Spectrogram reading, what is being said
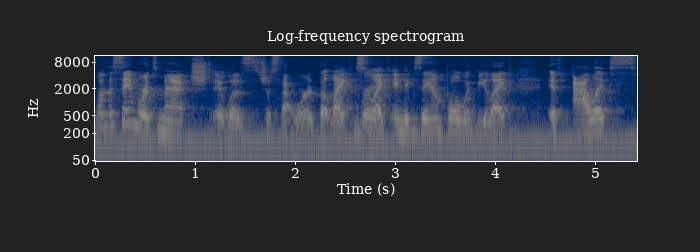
when the same words matched, it was just that word. But like so Right. like an example would be like if Alex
